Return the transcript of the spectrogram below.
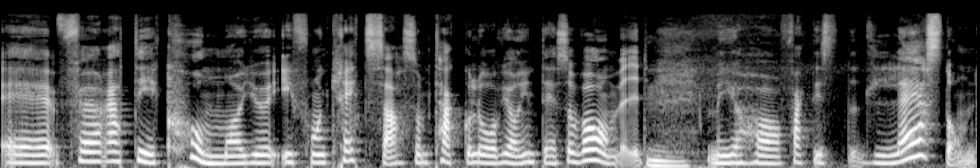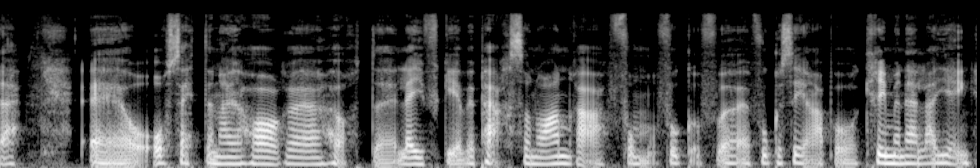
Eh, för att det kommer ju ifrån kretsar som tack och lov jag inte är så van vid. Men jag har faktiskt läst om det eh, och sett det när jag har eh, hört eh, Leif GW Persson och andra f- fokusera på kriminella gäng.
